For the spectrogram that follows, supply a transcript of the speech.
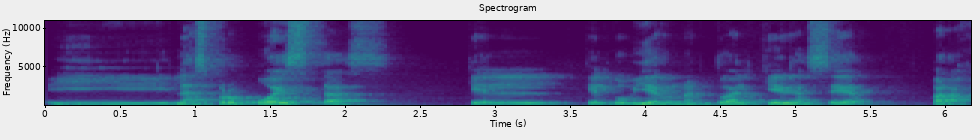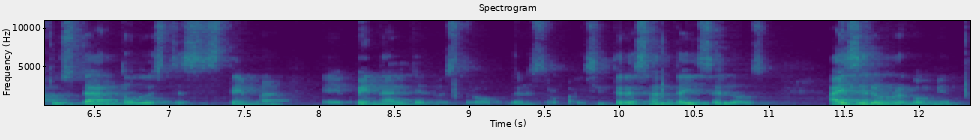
y las propuestas que el, que el gobierno actual quiere hacer para ajustar todo este sistema eh, penal de nuestro, de nuestro país. Interesante, ahí se los, ahí se los recomiendo.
